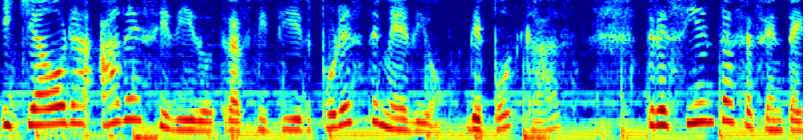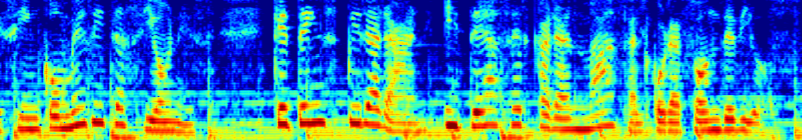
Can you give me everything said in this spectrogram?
y que ahora ha decidido transmitir por este medio de podcast 365 meditaciones que te inspirarán y te acercarán más al corazón de Dios.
